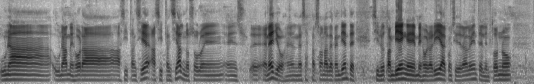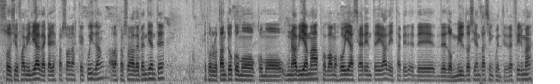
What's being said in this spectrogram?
una, una, mejora asistencial, asistencial no solo en, en, ellos, en esas personas dependientes, sino también eh, mejoraría considerablemente el entorno sociofamiliar de aquellas personas que cuidan a las personas dependientes y por lo tanto como, como una vía más pues vamos hoy a hacer entrega de, esta, de, de 2.253 firmas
